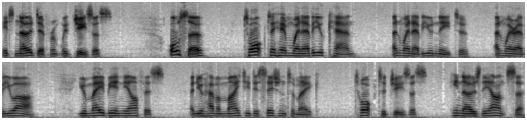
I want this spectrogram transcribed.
It's no different with Jesus. Also, talk to him whenever you can, and whenever you need to, and wherever you are. You may be in the office, and you have a mighty decision to make. Talk to Jesus. He knows the answer,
